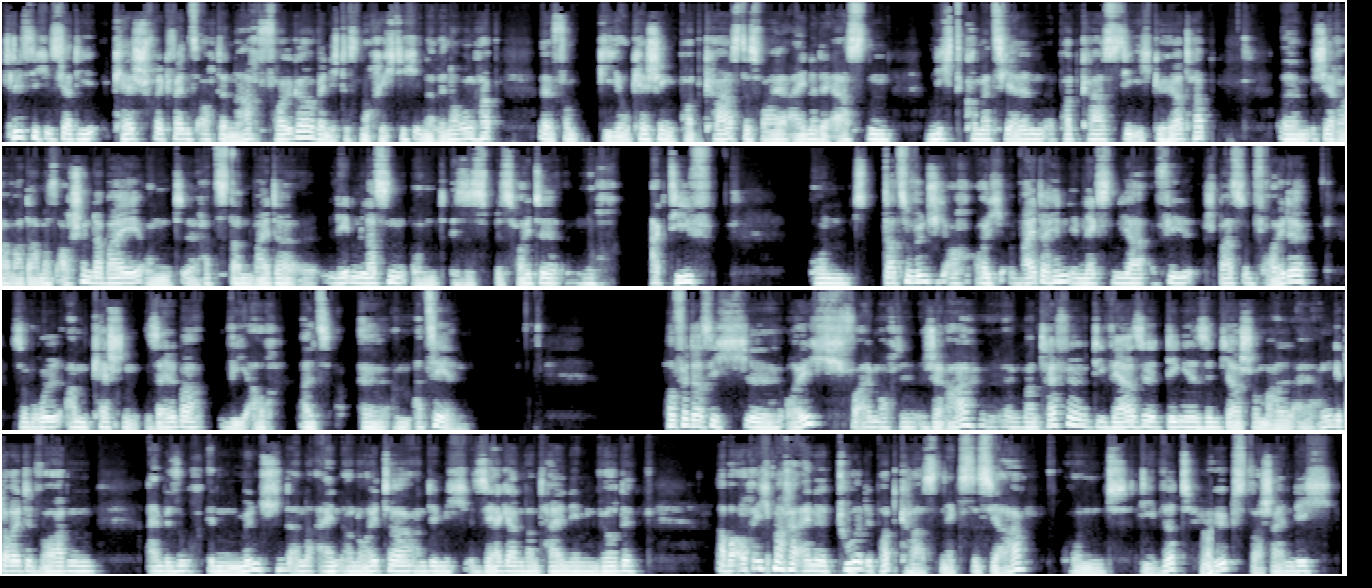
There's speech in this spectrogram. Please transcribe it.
Schließlich ist ja die Cache-Frequenz auch der Nachfolger, wenn ich das noch richtig in Erinnerung habe, äh, vom Geocaching-Podcast. Das war ja einer der ersten nicht kommerziellen Podcasts, die ich gehört habe. Ähm, Gerard war damals auch schon dabei und äh, hat es dann weiter äh, leben lassen und ist es bis heute noch aktiv. Und dazu wünsche ich auch euch weiterhin im nächsten Jahr viel Spaß und Freude, sowohl am Cashen selber wie auch als äh, am Erzählen. Hoffe, dass ich äh, euch, vor allem auch den Gerard, irgendwann treffe. Diverse Dinge sind ja schon mal äh, angedeutet worden. Ein Besuch in München, ein erneuter, an dem ich sehr gern dann teilnehmen würde. Aber auch ich mache eine Tour de Podcast nächstes Jahr und die wird höchstwahrscheinlich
